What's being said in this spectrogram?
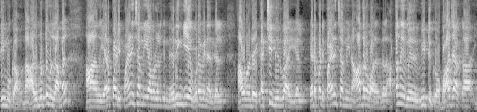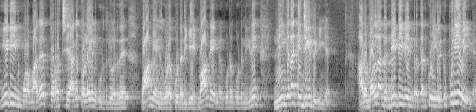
திமுகவும் தான். அது மட்டும் இல்லாமல் எடப்பாடி பழனிசாமி அவர்களுக்கு நெருங்கிய உறவினர்கள் அவருடைய கட்சி நிர்வாகிகள் எடப்பாடி பழனிசாமியின் ஆதரவாளர்கள் அத்தனை பேர் வீட்டுக்கும் பாஜக இடியின் மூலமாக தொடர்ச்சியாக தொல்லைகள் கொடுத்துட்டு வருது. வாங்க எங்க கூட கூட்டணிக்கு வாங்க எங்க கூட கூட்டணிக்கு. நீங்க தான் கெஞ்சிக்கிட்டு இருக்கீங்க. அதை முதல்ல அந்த டிடிவி என்ற தற்கொலைகளுக்கு புரிய வைங்க.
